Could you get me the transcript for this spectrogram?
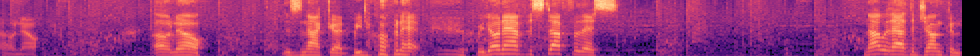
Oh no. Oh no. This is not good. We don't have, we don't have the stuff for this. Not without the Junkan.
